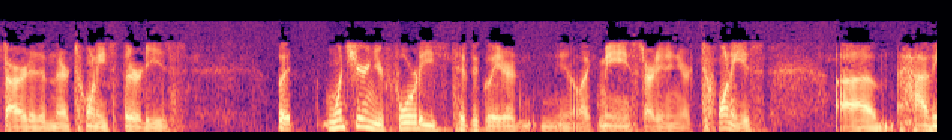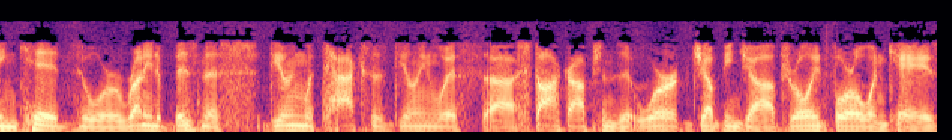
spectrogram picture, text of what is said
started in their 20s, 30s. But once you're in your 40s, typically, or, you know, like me, starting in your 20s, um, having kids or running a business, dealing with taxes, dealing with uh, stock options at work, jumping jobs, rolling 401ks,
